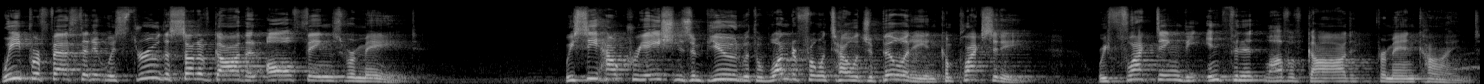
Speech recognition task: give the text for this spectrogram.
We profess that it was through the Son of God that all things were made. We see how creation is imbued with a wonderful intelligibility and complexity, reflecting the infinite love of God for mankind.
